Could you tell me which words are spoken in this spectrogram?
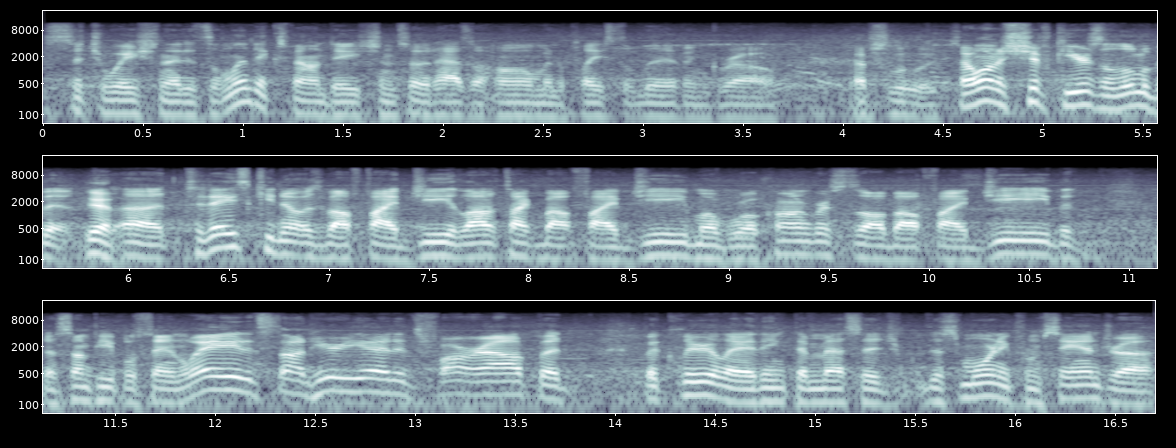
situation that is the Linux Foundation so it has a home and a place to live and grow. Absolutely. So I want to shift gears a little bit. Yeah. Uh, today's keynote is about 5G. A lot of talk about 5G. Mobile World Congress is all about 5G, but you know, some people saying, wait, it's not here yet, it's far out, but, but clearly I think the message this morning from Sandra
